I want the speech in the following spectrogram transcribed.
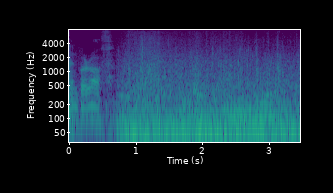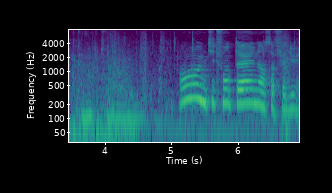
And we're off. Oh, une petite fontaine, oh, ça fait du...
